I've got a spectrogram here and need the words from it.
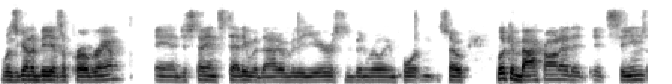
was going to be as a program, and just staying steady with that over the years has been really important. So looking back on it, it, it seems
